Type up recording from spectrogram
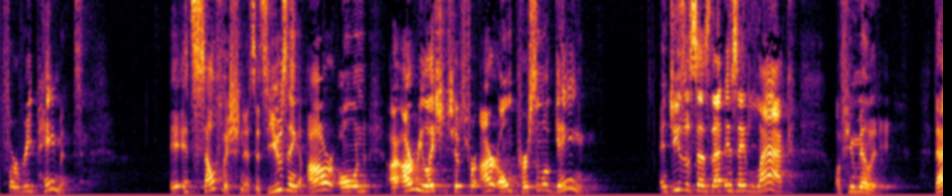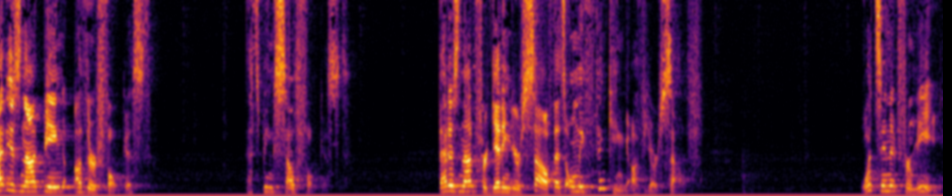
for repayment. It's selfishness. It's using our own, our relationships for our own personal gain. And Jesus says that is a lack of humility. That is not being other focused, that's being self focused. That is not forgetting yourself, that's only thinking of yourself. What's in it for me?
